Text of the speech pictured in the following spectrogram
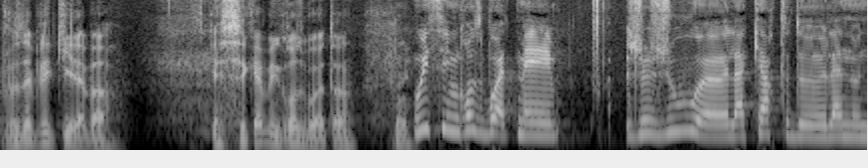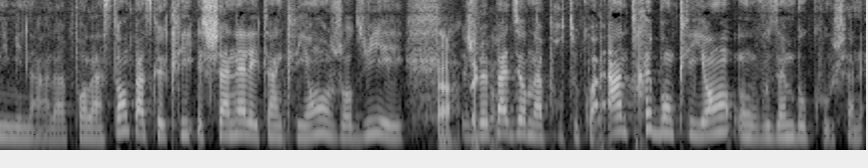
Vous appelez qui là-bas? C'est quand même une grosse boîte. hein. Oui, c'est une grosse boîte, mais je joue euh, la carte de l'anonymat là pour l'instant parce que cli- Chanel est un client aujourd'hui et Ah, je ne veux pas dire n'importe quoi. Un très bon client, on vous aime beaucoup, Chanel.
